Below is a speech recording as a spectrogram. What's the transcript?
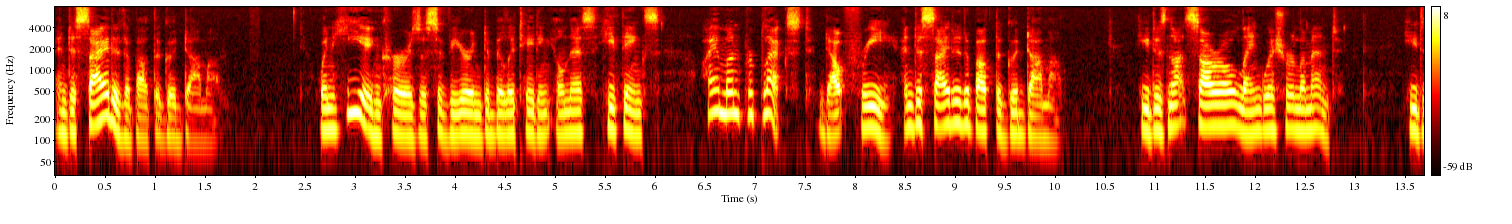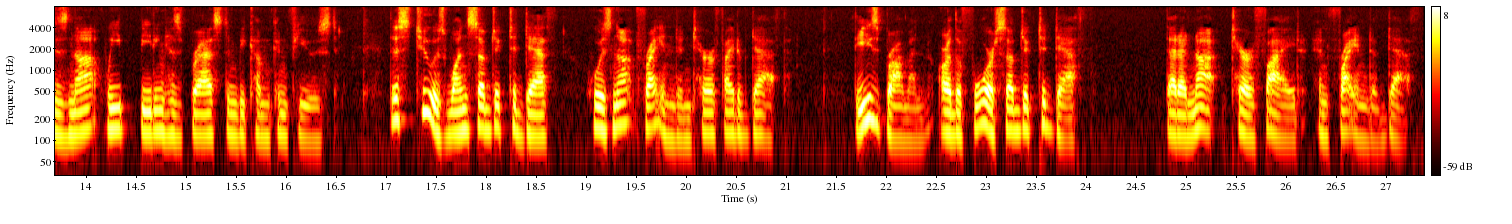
and decided about the good Dhamma. When he incurs a severe and debilitating illness, he thinks, I am unperplexed, doubt free, and decided about the good Dhamma. He does not sorrow, languish, or lament. He does not weep, beating his breast, and become confused. This too is one subject to death who is not frightened and terrified of death. These Brahman are the four subject to death that are not terrified and frightened of death.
